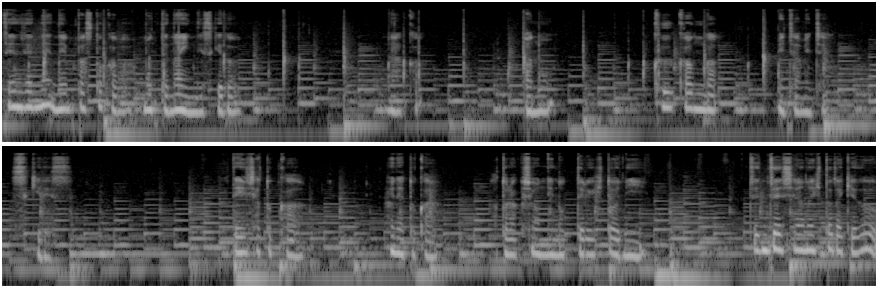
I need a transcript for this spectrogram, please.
全然ね年パスとかは持ってないんですけど。なんかあの空間がきです。電車とか船とかアトラクションに乗ってる人に全然知らない人だけど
